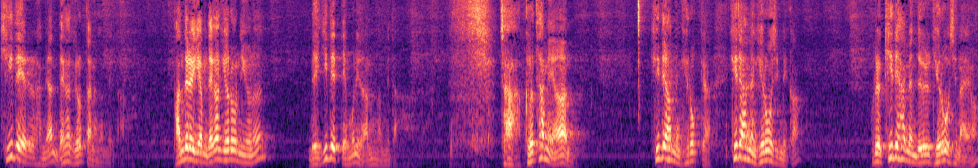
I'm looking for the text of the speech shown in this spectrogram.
기대를 하면 내가 괴롭다는 겁니다. 반대로 얘기하면 내가 괴로운 이유는 내 기대 때문이라는 겁니다. 자, 그렇다면 기대하면 괴롭게. 기대하면 괴로워집니까? 우리가 기대하면 늘 괴로워지나요?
